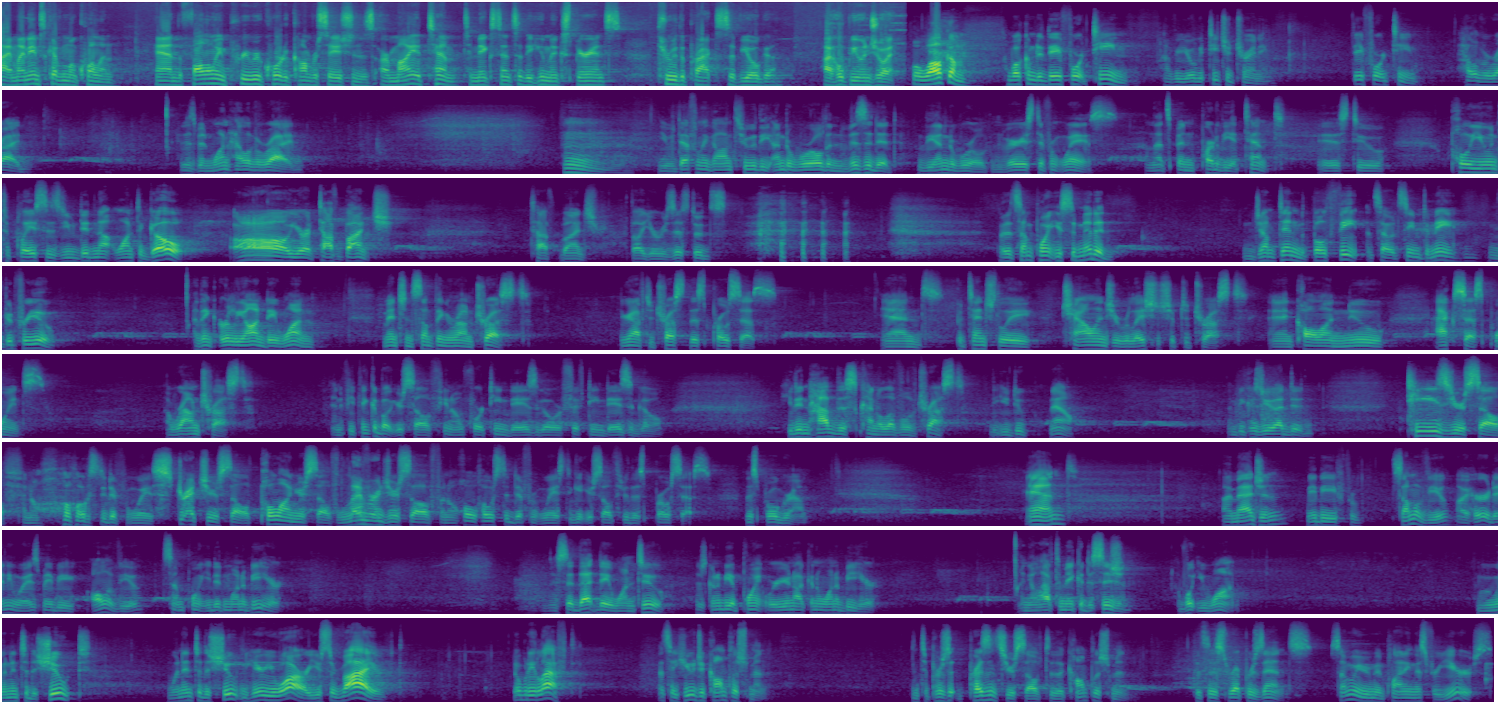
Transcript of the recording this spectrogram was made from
Hi, my name's Kevin McQuillan, and the following pre recorded conversations are my attempt to make sense of the human experience through the practice of yoga. I hope you enjoy. Well, welcome. Welcome to day 14 of your yoga teacher training. Day 14, hell of a ride. It has been one hell of a ride. Hmm, you've definitely gone through the underworld and visited the underworld in various different ways. And that's been part of the attempt, is to pull you into places you did not want to go. Oh, you're a tough bunch. Tough bunch with all your resistance. but at some point you submitted and jumped in with both feet. That's how it seemed to me. Good for you. I think early on, day one, mentioned something around trust. You're going to have to trust this process and potentially challenge your relationship to trust and call on new access points around trust. And if you think about yourself, you know, 14 days ago or 15 days ago, you didn't have this kind of level of trust that you do now. And because you had to tease yourself in a whole host of different ways, stretch yourself, pull on yourself, leverage yourself in a whole host of different ways to get yourself through this process, this program. And I imagine maybe for some of you, I heard anyways, maybe all of you, at some point you didn't want to be here. I said that day one too. There's going to be a point where you're not going to want to be here. And you'll have to make a decision of what you want. And we went into the chute. Went into the chute, and here you are. You survived. Nobody left. That's a huge accomplishment. And to pres- presence yourself to the accomplishment that this represents. Some of you have been planning this for years.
